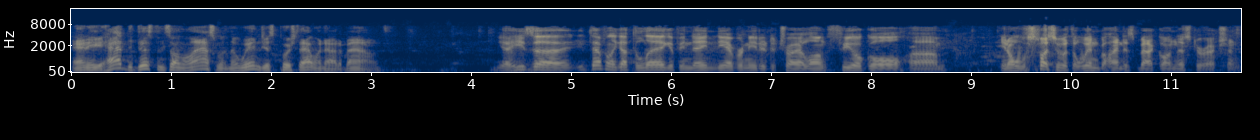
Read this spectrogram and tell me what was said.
And he had the distance on the last one. The wind just pushed that one out of bounds. Yeah, he's uh he definitely got the leg if he ne- never needed to try a long field goal. Um, you know, especially with the wind behind his back going this direction.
